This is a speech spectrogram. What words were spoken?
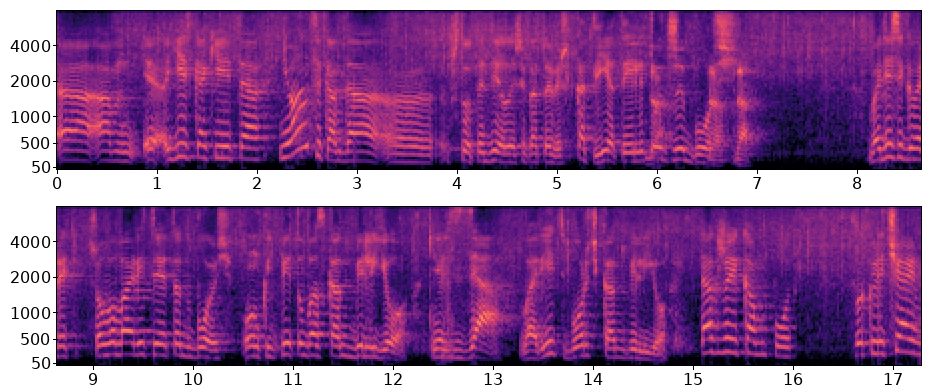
э, э, есть какие-то нюансы, когда э, что-то делаешь и готовишь, котлеты или Да, тот же борщ. Да, В Одессе говорят, что вы варите этот борщ, он кипит у вас как белье. Нельзя варить борщ как белье. Также и компот. Выключаем,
